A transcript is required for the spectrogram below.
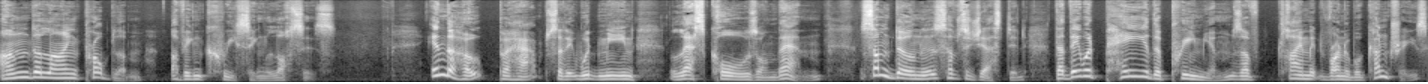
underlying problem of increasing losses. In the hope, perhaps, that it would mean less calls on them, some donors have suggested that they would pay the premiums of climate vulnerable countries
